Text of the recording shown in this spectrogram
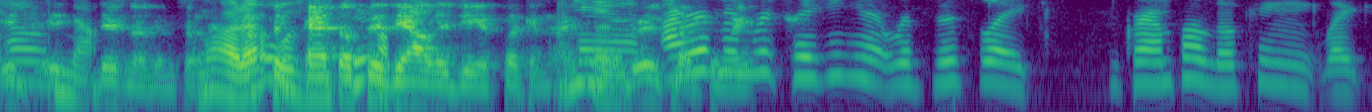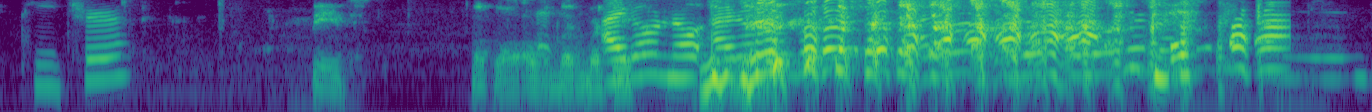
It, oh, it, No. There's nothing. To No, I that took was- pathophysiology in fucking high school. Man, There's I no point, remember taking it with this like grandpa looking like teacher. bitch. My fault. My- my I don't know. I don't. I don't, I don't, don't know his.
